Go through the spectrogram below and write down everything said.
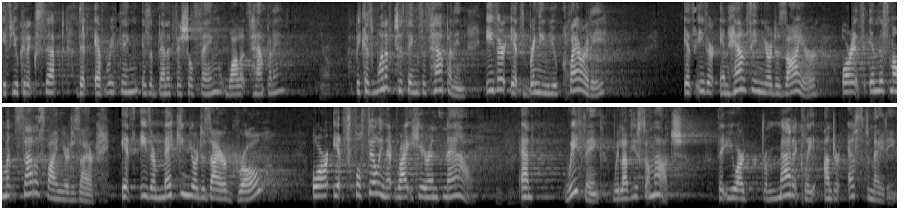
if you could accept that everything is a beneficial thing while it's happening. Because one of two things is happening. Either it's bringing you clarity it's either enhancing your desire or it's in this moment satisfying your desire. It's either making your desire grow or it's fulfilling it right here and now. Mm-hmm. And we think we love you so much that you are dramatically underestimating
